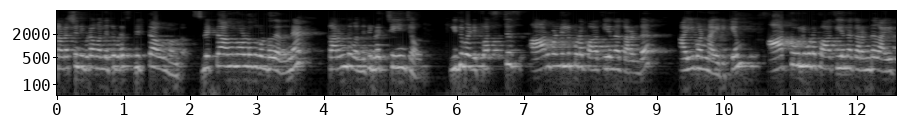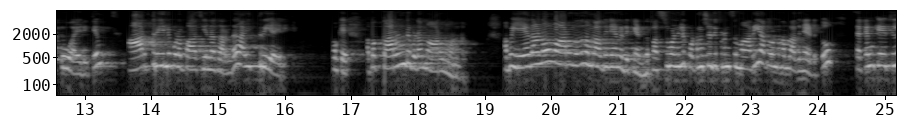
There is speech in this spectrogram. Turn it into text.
കണക്ഷൻ ഇവിടെ വന്നിട്ട് ഇവിടെ സ്പ്ലിറ്റ് ആവുന്നുണ്ട്. സ്പ്ലിറ്റ് ആകുന്നുള്ളത് കൊണ്ട് തന്നെ കറണ്ട് വന്നിട്ട് ഇവിടെ ചേഞ്ച് ആവും. ഇതുവഴി ഫസ്റ്റ് ആർ വണ്ണിൽ കൂടെ പാസ് ചെയ്യുന്ന കറണ്ട് ഐ വൺ ആയിരിക്കും. ആർ ടൂവിൽ കൂടെ പാസ് ചെയ്യുന്ന കറണ്ട് ഐ ടു ആയിരിക്കും. ആർ ത്രീയിൽ കൂടെ പാസ് ചെയ്യുന്ന കറണ്ട് ഐ ത്രീ ആയിരിക്കും. ഓക്കെ അപ്പൊ കറണ്ട് ഇവിടെ മാറുന്നുണ്ട്. അപ്പൊ ഏതാണോ മാറുന്നത് നമ്മൾ അതിനെയാണ് എടുക്കേണ്ടത്. ഫസ്റ്റ് വണ്ണിൽ പൊട്ടൻഷ്യൽ ഡിഫറൻസ് മാറി അതുകൊണ്ട് നമ്മൾ അതിനെ എടുത്തു. സെക്കൻഡ് കേസിൽ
